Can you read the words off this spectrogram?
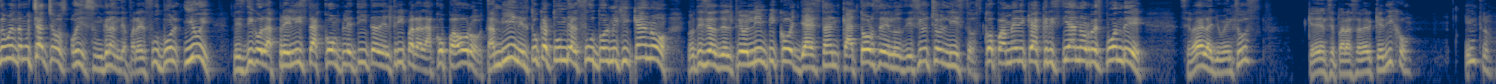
de vuelta muchachos, hoy es un gran día para el fútbol y hoy les digo la prelista completita del Tri para la Copa Oro. También el Tucatunde al fútbol mexicano. Noticias del Tri Olímpico, ya están 14 de los 18 listos. Copa América, Cristiano responde. ¿Se va de la Juventus? Quédense para saber qué dijo. Intro.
